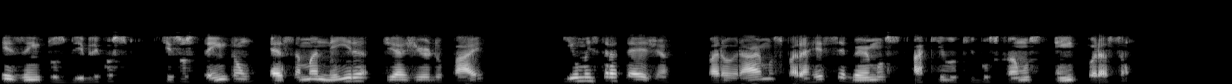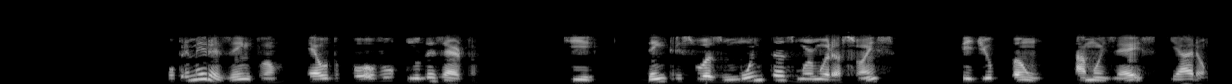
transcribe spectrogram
exemplos bíblicos que sustentam essa maneira de agir do Pai e uma estratégia para orarmos para recebermos aquilo que buscamos em oração. Primeiro exemplo é o do povo no deserto, que, dentre suas muitas murmurações, pediu pão a Moisés e a Arão.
